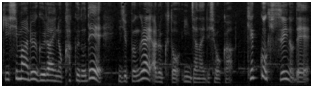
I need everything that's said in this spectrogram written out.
き締まるぐらいの角度で20分ぐらい歩くといいんじゃないでしょうか。結構きついので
